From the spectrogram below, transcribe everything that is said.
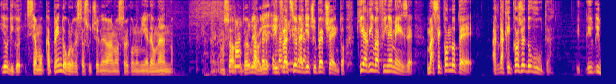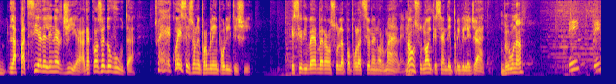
io dico, stiamo capendo quello che sta succedendo alla nostra economia da un anno. Eh, Non so, Ma l- l'inflazione al perfettamente- 10%, chi arriva a fine mese? Ma secondo te da che cosa è dovuta? La pazzia dell'energia, da cosa è dovuta? Cioè, questi sono i problemi politici che si riverberano sulla popolazione normale, non su noi che siamo dei privilegiati. Bruna, Sì, sì.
